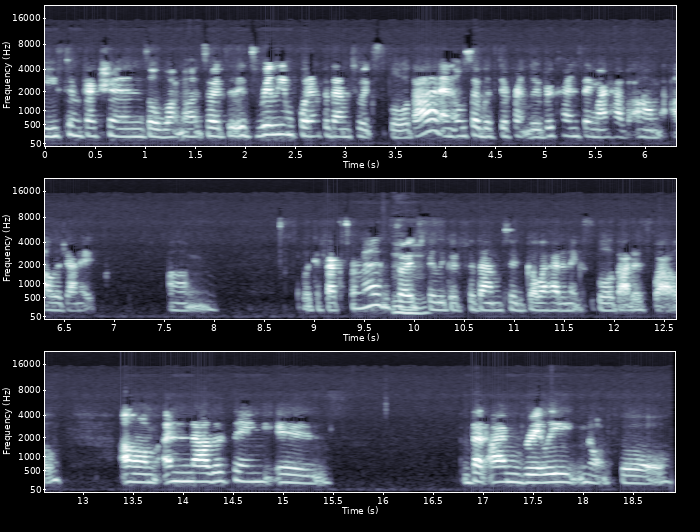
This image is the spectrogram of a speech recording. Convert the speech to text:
yeast infections or whatnot. So it's, it's really important for them to explore that. And also with different lubricants, they might have um, allergenic um, like effects from it. So it's really good for them to go ahead and explore that as well. Um, another thing is that I'm really not for.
